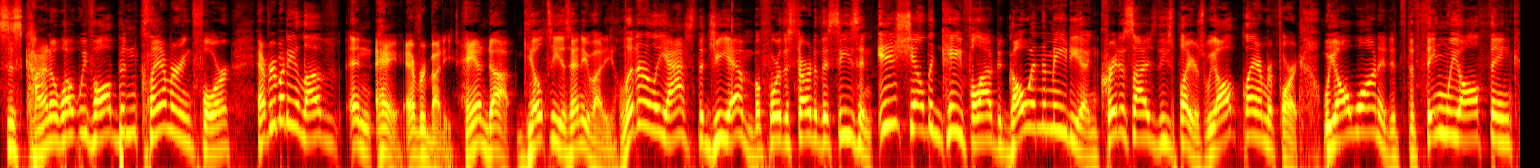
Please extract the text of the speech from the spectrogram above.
This is kind of what we've all been clamoring for. Everybody love and hey, everybody, hand up, guilty as anybody. Literally asked the GM before the start of the season, is Sheldon Keefe allowed to go in the media and criticize these players? We all clamor for it. We all want it. It's the thing we all think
